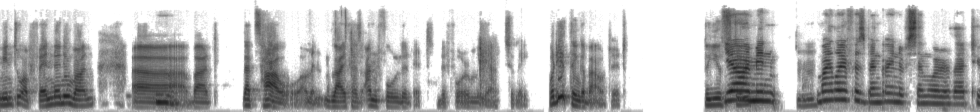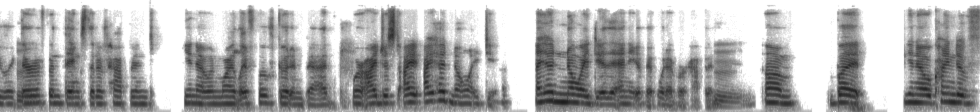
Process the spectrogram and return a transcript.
mean to offend anyone uh, mm. but that's how i mean life has unfolded it before me actually what do you think about it do you yeah i mean mm-hmm. my life has been kind of similar to that too like mm. there have been things that have happened you know in my life both good and bad where i just i i had no idea I had no idea that any of it would ever happen. Mm. Um, but you know, kind of,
